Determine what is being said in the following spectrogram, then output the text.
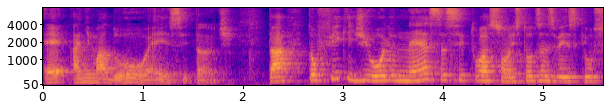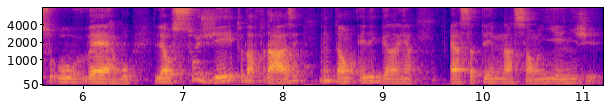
é animador, é excitante. Tá? Então, fique de olho nessas situações. Todas as vezes que o, o verbo ele é o sujeito da frase, então ele ganha essa terminação ing.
